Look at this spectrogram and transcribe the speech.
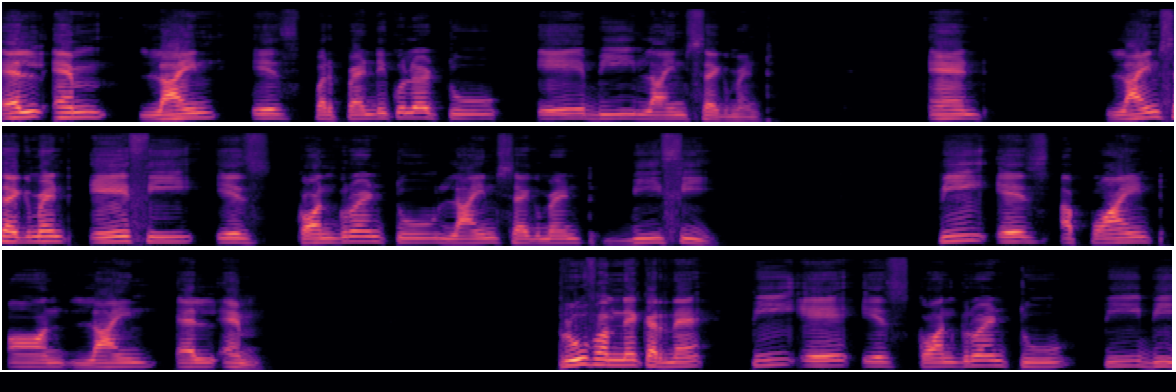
L M line is perpendicular to A B line segment and line segment AC is congruent to line segment BC. P is a point on line LM. Proof हमने करना है P A is congruent to P B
